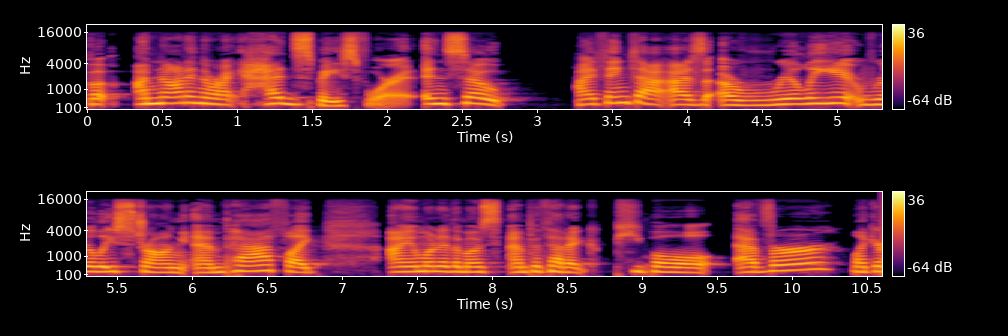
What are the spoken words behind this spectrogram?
but I'm not in the right headspace for it. And so I think that as a really, really strong empath, like I am one of the most empathetic people ever. Like I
